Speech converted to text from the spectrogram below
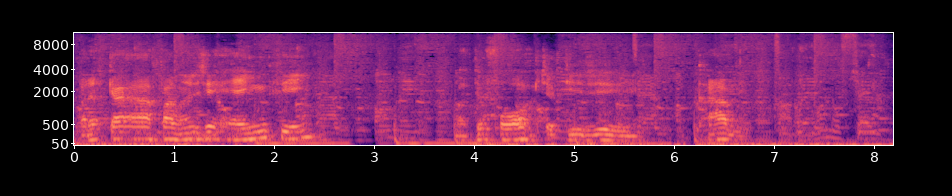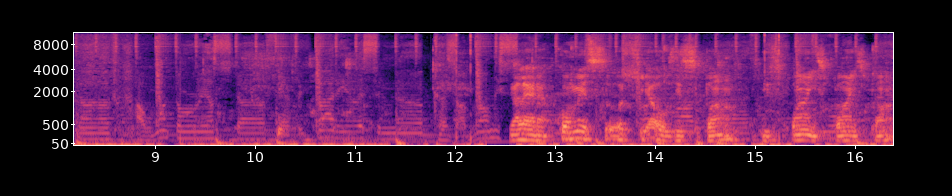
Parece que a falange é hein? Bateu forte aqui de Galera, começou aqui ó, os spam, spam, spam, spam.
